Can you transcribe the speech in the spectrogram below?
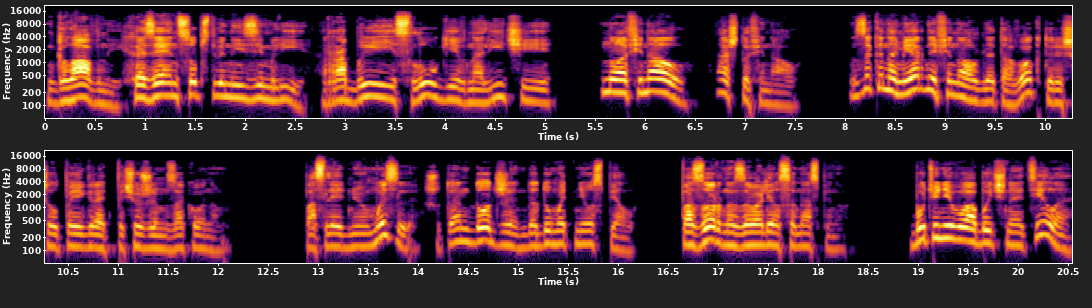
Главный, хозяин собственной земли, рабы и слуги в наличии. Ну а финал? А что финал? Закономерный финал для того, кто решил поиграть по чужим законам. Последнюю мысль Шутен Доджи додумать не успел. Позорно завалился на спину. Будь у него обычное тело,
